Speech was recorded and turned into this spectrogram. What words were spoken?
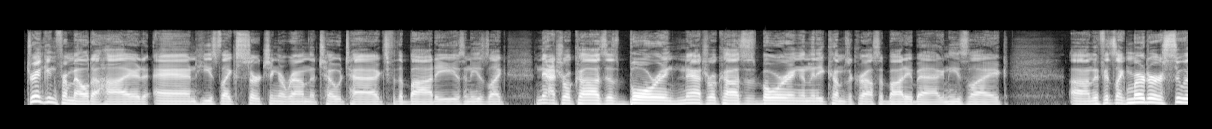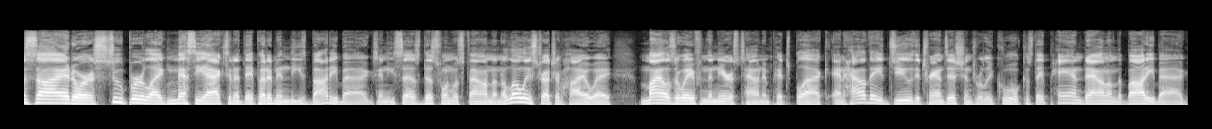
drinking formaldehyde, and he's like searching around the toe tags for the bodies, and he's like, "Natural causes boring, natural causes boring," and then he comes across a body bag, and he's like um, if it's like murder or suicide or a super like messy accident, they put him in these body bags. And he says this one was found on a lonely stretch of highway, miles away from the nearest town in pitch black. And how they do the transition's really cool because they pan down on the body bag,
